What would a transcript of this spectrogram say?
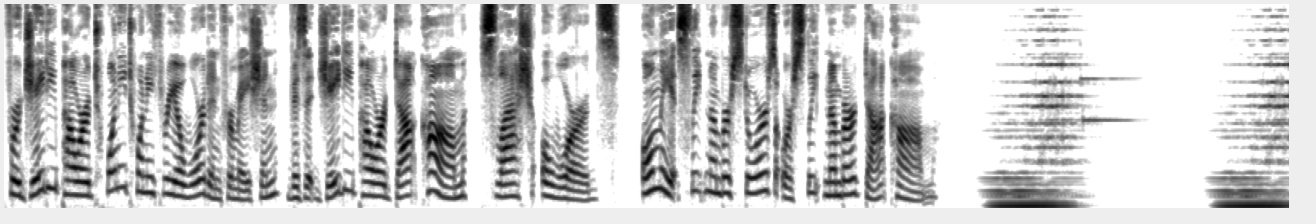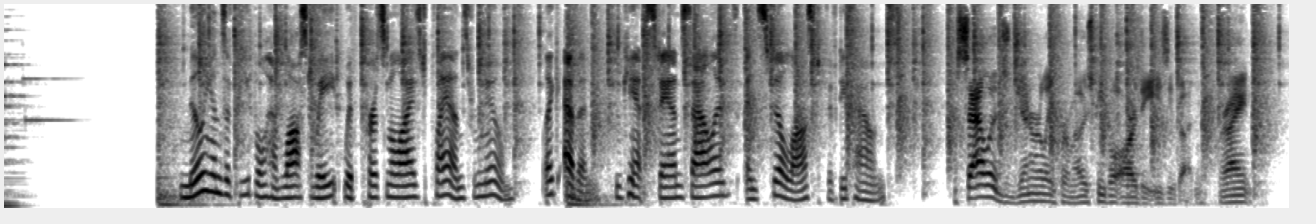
For JD Power 2023 award information, visit jdpower.com/awards. Only at Sleep Number stores or sleepnumber.com. Millions of people have lost weight with personalized plans from Noom, like Evan, who can't stand salads and still lost 50 pounds. Salads, generally, for most people, are the easy button, right?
